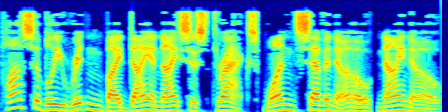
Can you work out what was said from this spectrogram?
possibly written by Dionysius Thrax 170-90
